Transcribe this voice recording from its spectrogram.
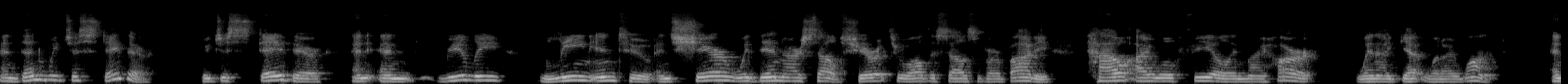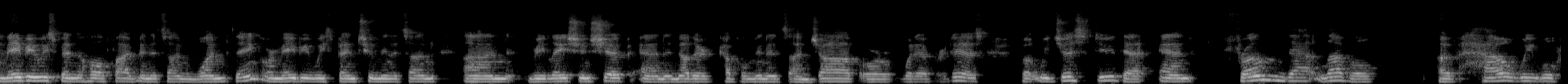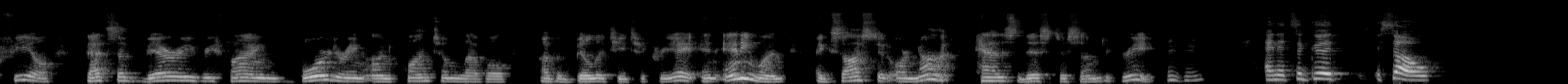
And then we just stay there. We just stay there and, and really lean into and share within ourselves, share it through all the cells of our body, how I will feel in my heart when I get what I want. And maybe we spend the whole five minutes on one thing, or maybe we spend two minutes on, on relationship and another couple minutes on job or whatever it is. But we just do that. And from that level of how we will feel, that's a very refined, bordering on quantum level of ability to create. And anyone, exhausted or not, has this to some degree. Mm-hmm. And it's a good, so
